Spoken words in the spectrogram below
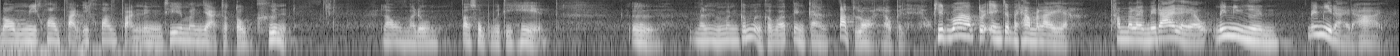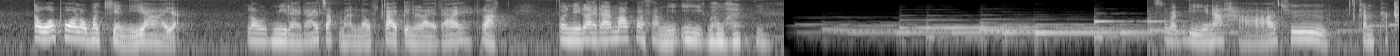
เรามีความฝันอีกความฝันหนึ่งที่มันอยากจะโตขึ้น เรามาโดนประสบอุบัติเหตุ เออ มันมันก็เหมือนกับว่าเป็นการตัดหลอดเราไปแล้ว คิดว่าตัวเองจะไปทำอะไรอะทำอะไรไม่ได้แล้ว ไม่มีเงินไม่มีรายได้ แต่ว่าพอเรามาเขียนนิยายอะเรามีรายได้จากมันแล้วกลายเป็นรายได้หลัก ตอนนี้รายได้มากกว่าสามีอีกประมาณนี้สวัสดีนะคะ ชื่อ กันพัก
